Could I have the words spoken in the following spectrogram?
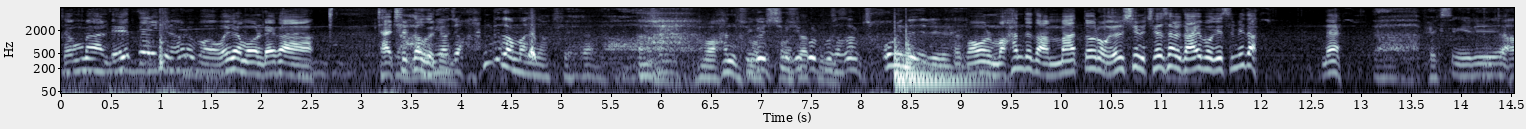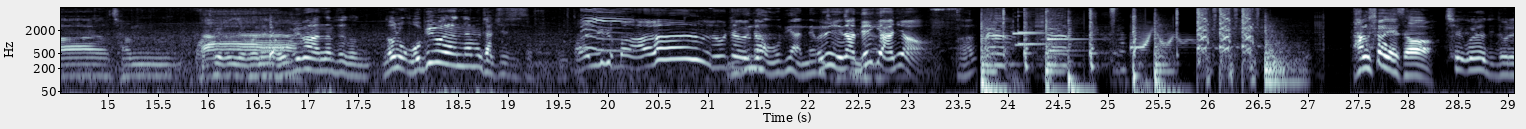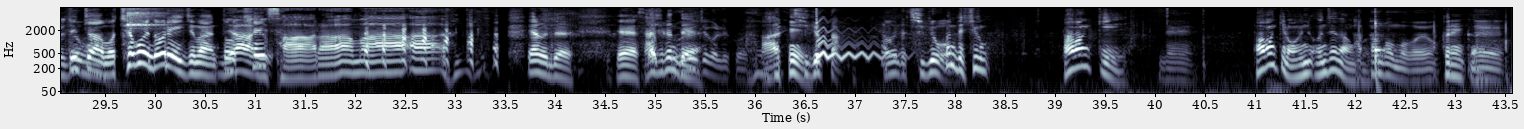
정말 내 때리기는 어려워. 왜냐면 내가 잘 칠 거거든. 야, 한 대도 안 맞냐 어떻게? 야, 뭐한 이거 싱싱 골프 사상 처음 있는 일이네. 오늘 뭐 한 대도 안 맞도록 열심히 최선을 다해 보겠습니다. 네. 야, 백승일이 아참 어떻게든 아. 이번에 오비만 안 나면 넌 너는 오비만 안 나면 잘 칠 수 있어. 아니 그만 아 누구나 오비 안 내면 아니 나내게 아니야 방송에서 최고의 네 노래죠. 진짜 뭐 최고의 노래이지만 또 야, 최... 이 사람아. 여러분들 예 사실 근데 문제 걸릴 거야. 아니 지겹다 어 근데 지겨워 근데 지금 밥 한 끼, 네. 밥 한 끼는 언, 언제 나온 밥 거야? 한번 먹어요. 그러니까. 네.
